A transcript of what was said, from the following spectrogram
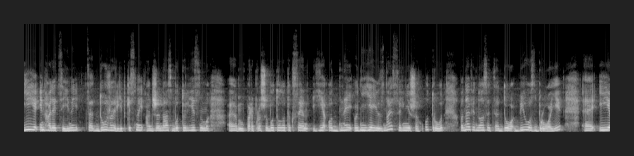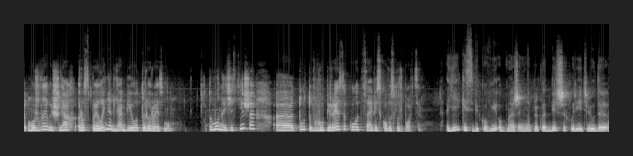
І інгаляційний це дуже рідкісний, адже нас ботулізм, е, перепрошую, ботулотоксин є однією з найсильніших отрут. Вона відноситься до біозброї е, і можливий шлях розпилення для біотероризму. Тому найчастіше е, тут в групі ризику це військовослужбовці. А є якісь вікові обмеження? Наприклад, більше хворіють люди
